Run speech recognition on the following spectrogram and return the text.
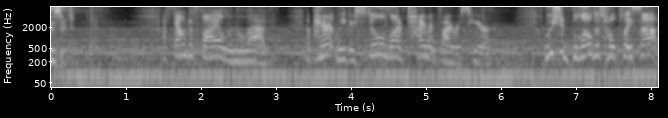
is it? I found a file in the lab. Apparently, there's still a lot of tyrant virus here. We should blow this whole place up.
